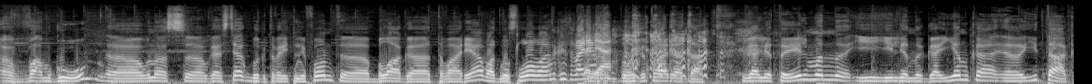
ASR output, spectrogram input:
в Амгу. Э, У нас э, в гостях благотворительный фонд э, «Благо творя» в одно слово. Благотворя. Благотворя, да. Виолетта Эльман и Елена Гаенко. Итак,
